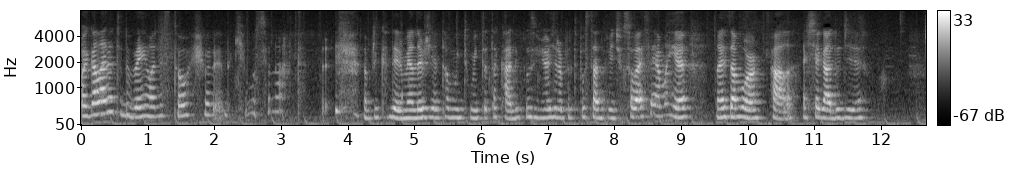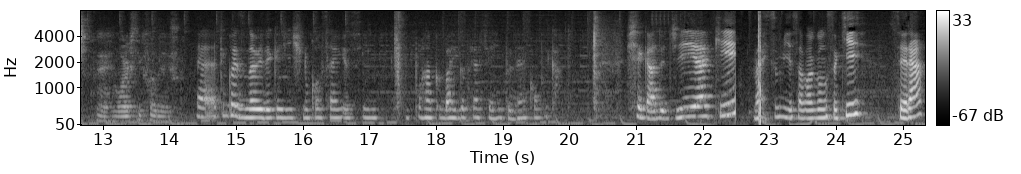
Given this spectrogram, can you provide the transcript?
Oi galera, tudo bem? Olha, estou chorando, que emocionada. Não, brincadeira, minha alergia tá muito, muito atacada. Inclusive hoje era pra ter postado vídeo que só vai sair amanhã. Mas amor, fala, é chegado o dia. É, uma hora a gente tem que fazer isso. É, tem coisas na vida que a gente não consegue, assim, empurrar com a barriga pra sempre, né? É complicado. Chegado o dia que vai sumir essa bagunça aqui. Será?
